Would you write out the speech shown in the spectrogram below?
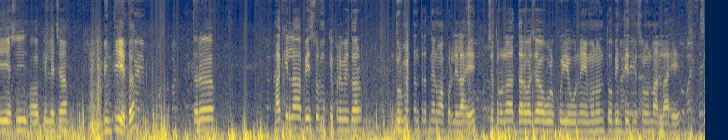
ही अशी किल्ल्याच्या भिंती येतं तर हा किल्ला बेसूर मुख्य प्रवेशद्वार दुर्मिळ तंत्रज्ञान वापरलेलं आहे. शत्रूला दरवाजा ओळखू येऊ नये म्हणून तो भिंतीत मिसळून बांधला आहे. स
